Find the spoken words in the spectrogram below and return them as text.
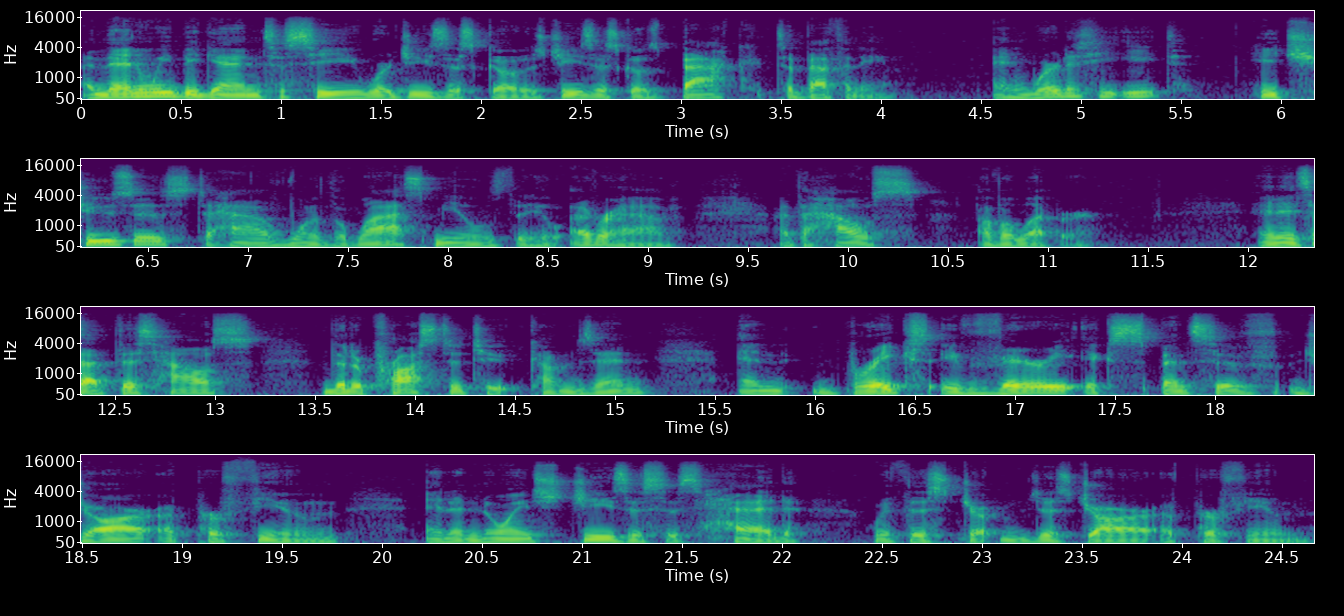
And then we begin to see where Jesus goes. Jesus goes back to Bethany. And where does he eat? He chooses to have one of the last meals that he'll ever have at the house of a leper. And it's at this house that a prostitute comes in and breaks a very expensive jar of perfume and anoints Jesus' head with this jar, this jar of perfume.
